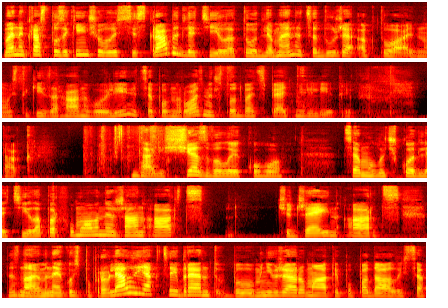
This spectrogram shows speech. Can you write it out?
мене якраз позакінчувалися ці скраби для тіла, то для мене це дуже актуально. Ось такий з аргановою олією, це повнорозмір 125 мл. Так, далі ще з великого це молочко для тіла парфумоване Жан Артс чи Джейн Артс. Не знаю, мене якось поправляли, як цей бренд, бо мені вже аромати попадалися.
